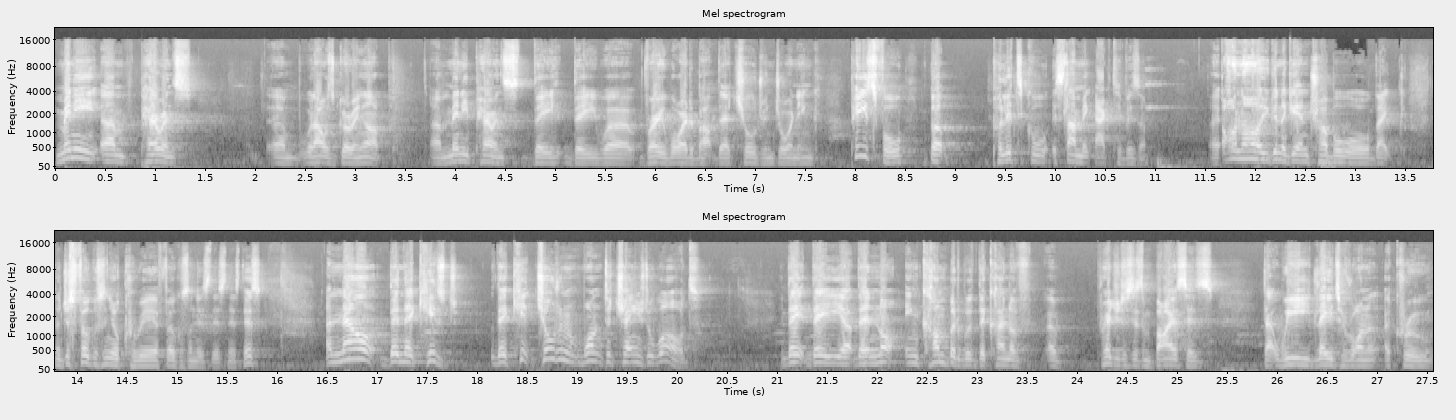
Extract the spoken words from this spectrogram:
Many um, parents, um, when I was growing up, uh, many parents, they, they were very worried about their children joining peaceful but political Islamic activism. Like, oh no, you're going to get in trouble, or like, no, just focus on your career, focus on this, this, this, this. And now, then their kids, their ki children want to change the world. They, they, uh, they're not encumbered with the kind of uh, prejudices and biases that we later on accrue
